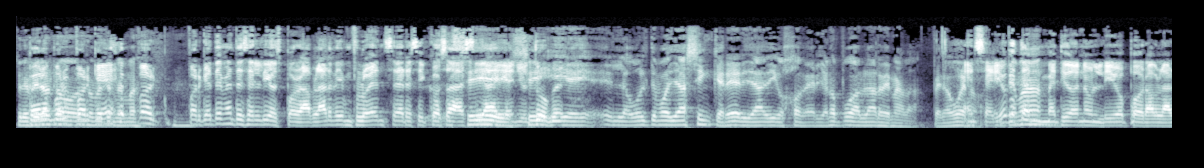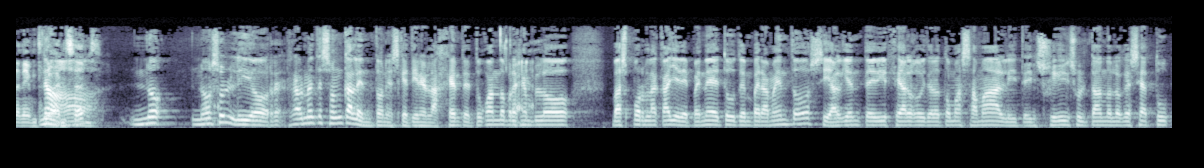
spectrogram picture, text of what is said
pero por, qué, te metes en líos? ¿Por hablar de influencers y cosas así en YouTube? Sí, y lo último ya sin querer, ya digo, joder, ya no puedo hablar de nada. Pero bueno. ¿En serio que te has metido en un lío por hablar de influencers? No, no, es un lío. Realmente son calentones que tiene la gente. Tú cuando, por ejemplo, vas por la calle, depende de tu temperamento, si alguien te dice algo y te lo tomas a mal y te sigue insultando, lo que sea, tú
